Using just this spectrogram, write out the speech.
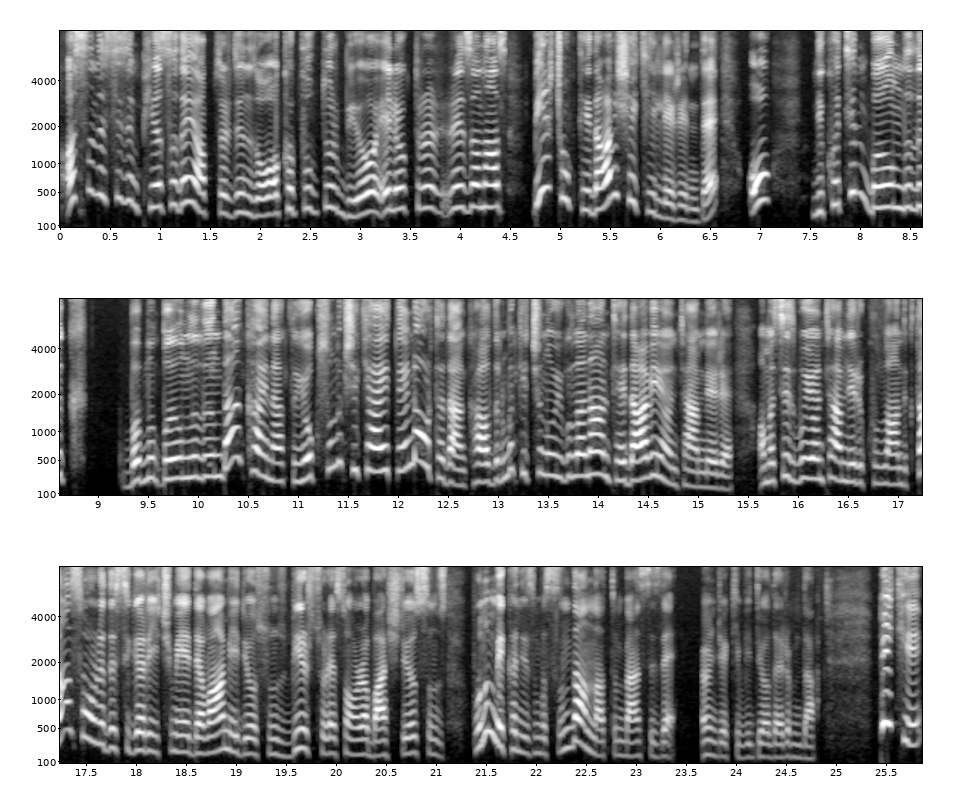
Aslında sizin piyasada yaptırdığınız o akupunktur, biyoelektrorezonans birçok tedavi şekillerinde o nikotin bağımlılık bağımlılığından kaynaklı yoksunluk şikayetlerini ortadan kaldırmak için uygulanan tedavi yöntemleri. Ama siz bu yöntemleri kullandıktan sonra da sigara içmeye devam ediyorsunuz. Bir süre sonra başlıyorsunuz. Bunun mekanizmasını da anlattım ben size önceki videolarımda. Peki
